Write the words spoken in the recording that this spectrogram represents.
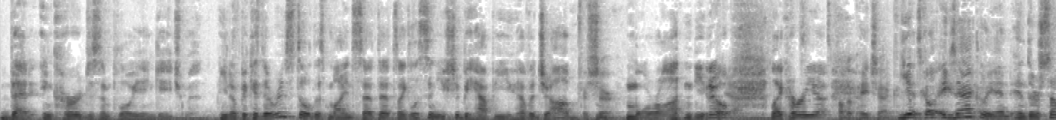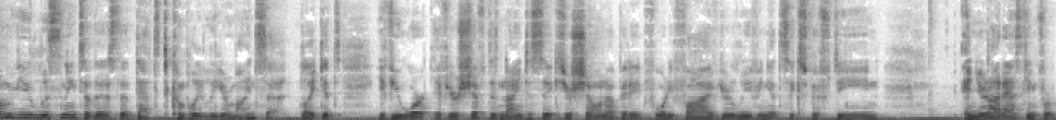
that encourages employee engagement you know because there is still this mindset that's like listen you should be happy you have a job for sure. moron you know Yeah. like hurry up Called a paycheck. yeah, it's called, exactly. And and there's some of you listening to this that that's completely your mindset. Like it's if you work if your shift is 9 to 6, you're showing up at 8:45, you're leaving at 6:15 and you're not asking for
